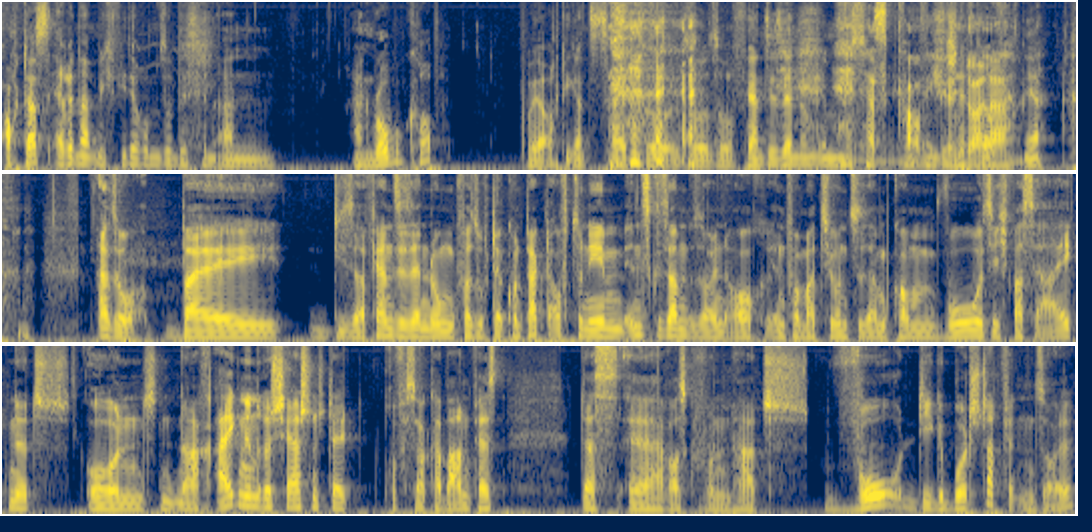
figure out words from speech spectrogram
auch das erinnert mich wiederum so ein bisschen an, an Robocop, wo ja auch die ganze Zeit so, so, so Fernsehsendungen im Das kaufe im ich für einen Geschäft Dollar. laufen. Ja. Also bei dieser Fernsehsendung versucht er Kontakt aufzunehmen. Insgesamt sollen auch Informationen zusammenkommen, wo sich was ereignet. Und nach eigenen Recherchen stellt Professor Kaban fest, dass er herausgefunden hat, wo die Geburt stattfinden soll.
